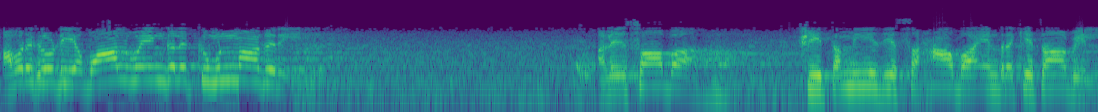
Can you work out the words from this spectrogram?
அவர்களுடைய வாழ்வு எங்களுக்கு முன்மாதிரி. அலேசாபா ஃபி தமீதி சஹாபா என்ற கிதாபில்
